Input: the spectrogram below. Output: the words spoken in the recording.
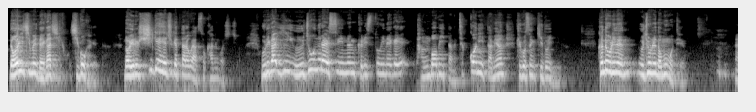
너희 짐을 내가 지고 가겠다. 너희를 쉬게 해주겠다라고 약속하는 것이죠. 우리가 이 의존을 할 수 있는 그리스도인에게 방법이 있다면, 특권이 있다면 그곳은 기도입니다. 그런데 우리는 의존을 너무 못해요. 네,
